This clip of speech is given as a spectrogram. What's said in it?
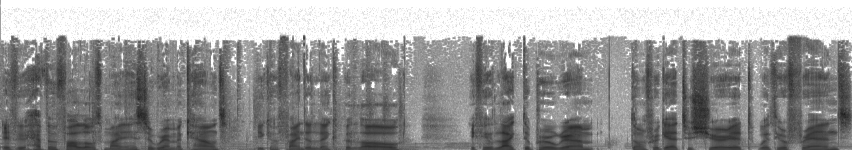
if you haven't followed my Instagram account, you can find the link below. If you like the program, Don't forget to share it with your friends,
